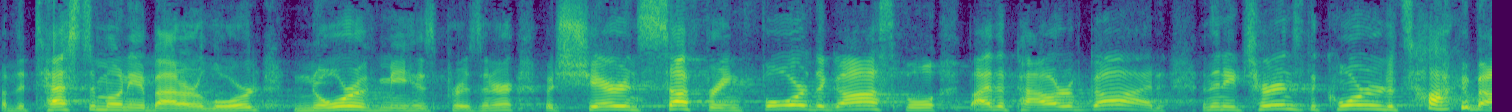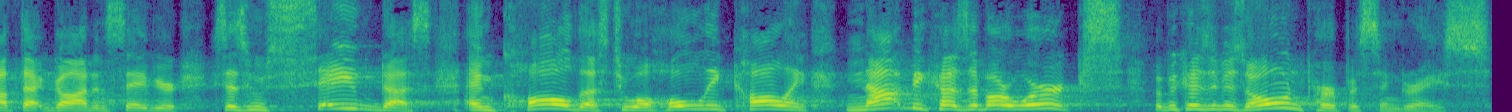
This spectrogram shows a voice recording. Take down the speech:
of the testimony about our Lord, nor of me, his prisoner, but share in suffering for the gospel by the power of God. And then he turns the corner to talk about that God and Savior. He says, Who saved us and called us to a holy calling, not because of our works, but because of his own purpose and grace,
